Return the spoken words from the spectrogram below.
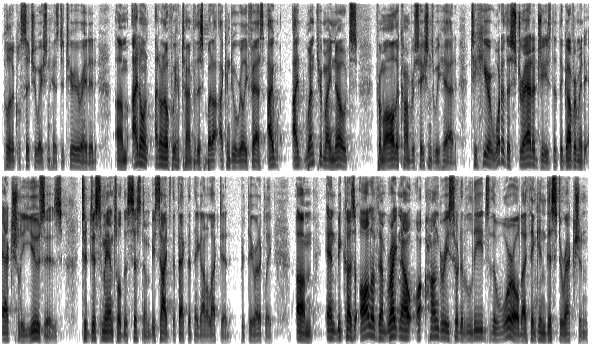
political situation has deteriorated. Um, I don't, I don't know if we have time for this, but I, I can do it really fast. I, I went through my notes from all the conversations we had to hear what are the strategies that the government actually uses to dismantle the system, besides the fact that they got elected, theoretically. Um, and because all of them, right now, uh, Hungary sort of leads the world, I think, in this direction.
